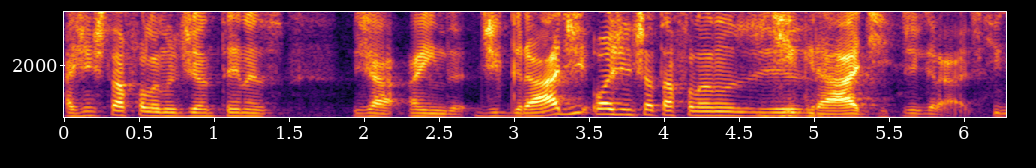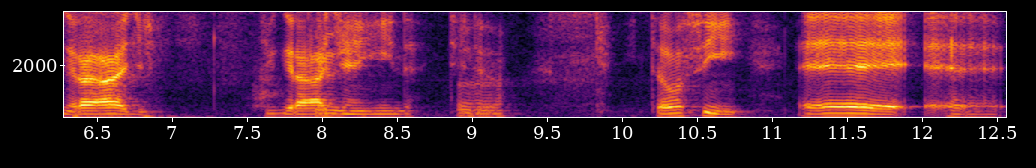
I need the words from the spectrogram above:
A gente tá falando de antenas já ainda de grade ou a gente já tá falando de. De grade. De grade. De grade. De grade Entendi. ainda, entendeu? Aham. Então, assim, é, é,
